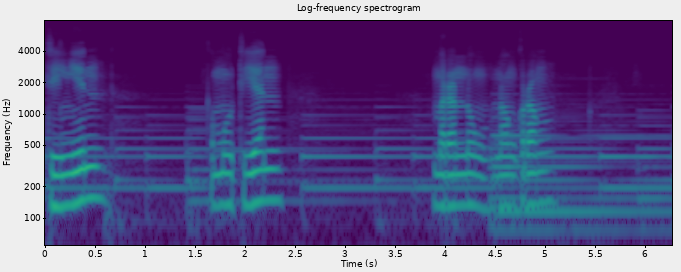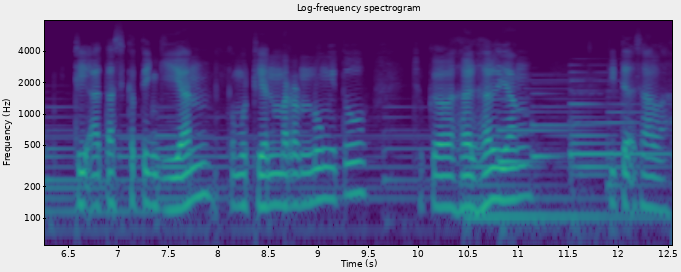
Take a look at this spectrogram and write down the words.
dingin, kemudian merenung, nongkrong di atas ketinggian, kemudian merenung itu juga hal-hal yang tidak salah.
